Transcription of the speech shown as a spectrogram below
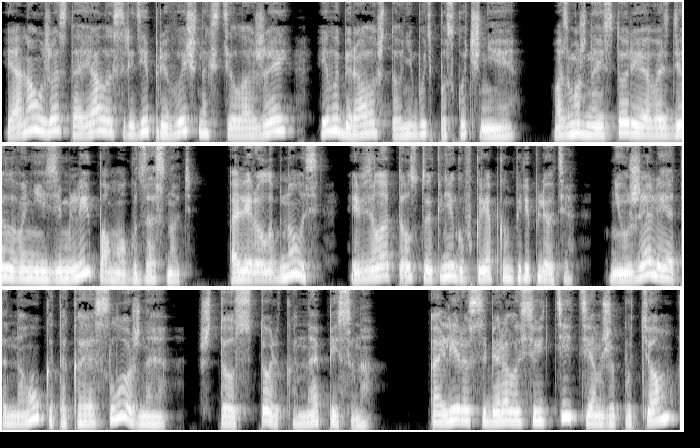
и она уже стояла среди привычных стеллажей и выбирала что-нибудь поскучнее. Возможно, история о возделывании земли помогут заснуть. Алира улыбнулась и взяла толстую книгу в крепком переплете. Неужели эта наука такая сложная – что столько написано. Алира собиралась уйти тем же путем,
